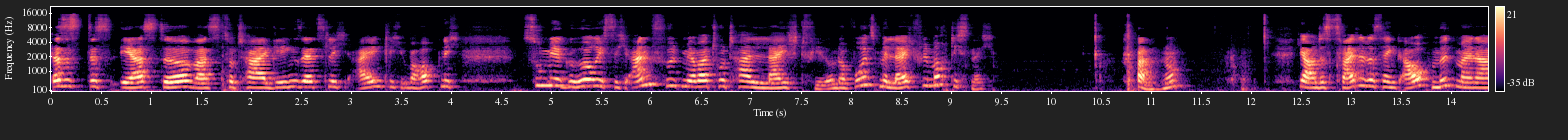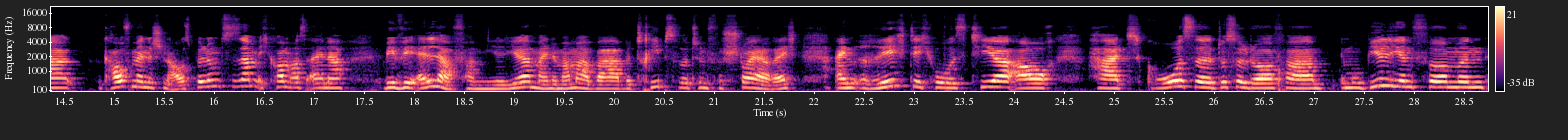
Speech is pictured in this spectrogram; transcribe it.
Das ist das Erste, was total gegensätzlich eigentlich überhaupt nicht zu mir gehörig sich anfühlt, mir aber total leicht fiel. Und obwohl es mir leicht fiel, mochte ich es nicht. Spannend, ne? Ja, und das Zweite, das hängt auch mit meiner kaufmännischen Ausbildung zusammen. Ich komme aus einer BWLer-Familie. Meine Mama war Betriebswirtin für Steuerrecht. Ein richtig hohes Tier auch, hat große Düsseldorfer Immobilienfirmen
